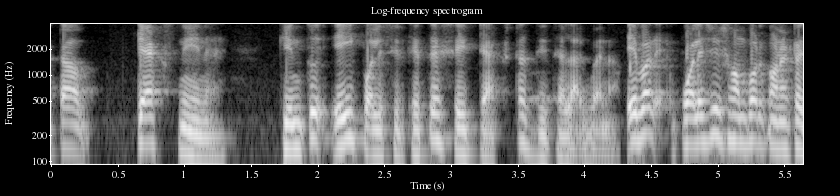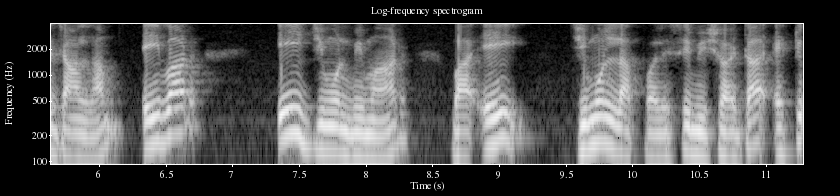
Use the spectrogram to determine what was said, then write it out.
একটা ট্যাক্স নিয়ে নেয়। কিন্তু এই পলিসির ক্ষেত্রে সেই ট্যাক্সটা দিতে লাগবে না। এবার পলিসি সম্পর্কে অনেকটা জানলাম। এইবার এই জীবন বিমার বা এই জীবন লাভ পলিসি বিষয়টা একটি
